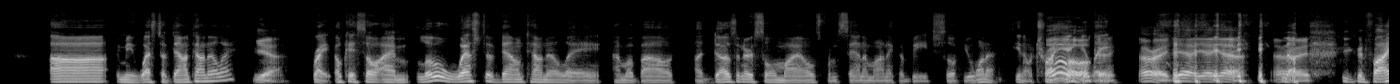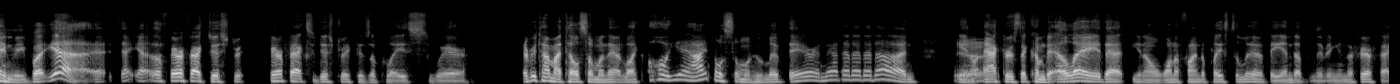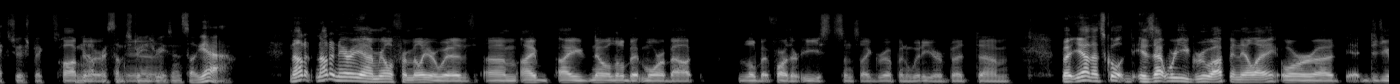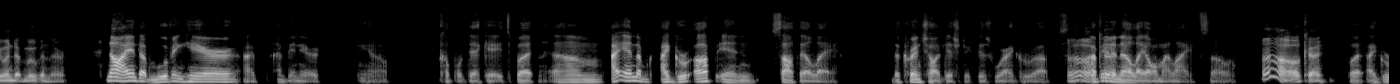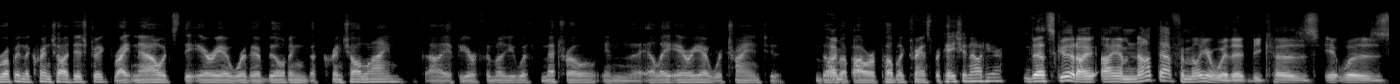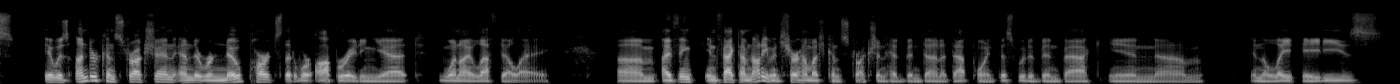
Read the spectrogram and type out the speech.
Uh, I mean, west of downtown LA? Yeah. Right. Okay. So I'm a little west of downtown LA. I'm about a dozen or so miles from Santa Monica Beach. So if you want to, you know, triangulate. Oh, triangulate, okay. Alright. Yeah, yeah, yeah. you know, Alright. you can find me. But yeah, uh, yeah, the Fairfax district, Fairfax district is a place where every time I tell someone that, like, oh yeah, I know someone who lived there, and da da da da da. And you know, actors that come to LA that, you know, want to find a place to live, they end up living in the Fairfax district, you know, for some strange yeah. reason. So yeah. Not not an area I'm real familiar with. Um, I I know a little bit more about a little bit farther east since I grew up in Whittier, but um, but yeah, that's cool. Is that where you grew up in LA, or uh, did you end up moving there? No, I end up moving here. I've, I've been here, you know, a couple decades, but um, I end up, I grew up in South LA. The Crenshaw district is where I grew up. So Oh, I've been in LA all my life. So, Oh, okay. but I grew up in the Crenshaw district. Right now, it's the area where they're building the Crenshaw line. Uh, if you're familiar with Metro in the LA area, we're trying to build I'm- up our public transportation out here. That's good. I I am not that familiar with it because it was it was under construction and there were no parts that were operating yet when I left LA. Um, I think, in fact, I'm not even sure how much construction had been done at that point. This would have been back in um, in the late 80s.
